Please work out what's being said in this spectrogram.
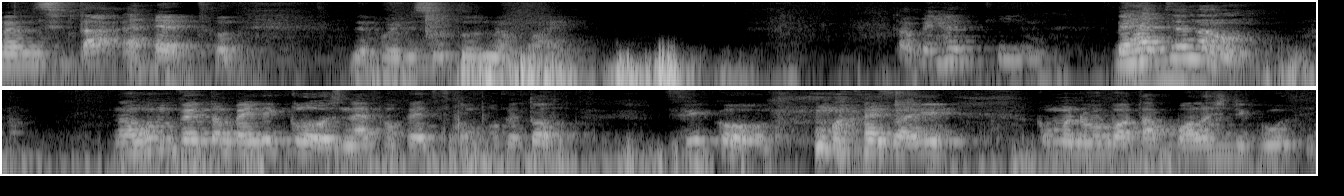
Menos se tá reto. Depois disso tudo, meu pai. Tá bem retinho. Bem retinho não. Não vamos ver também de close, né? Porque ficou um pouco torto. Ficou. Mas aí, como eu não vou botar bolas de Gucci,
